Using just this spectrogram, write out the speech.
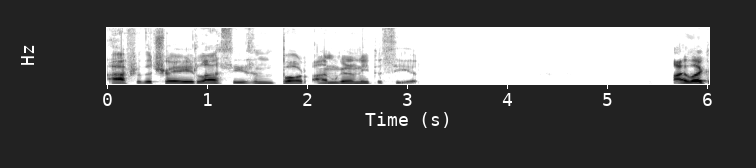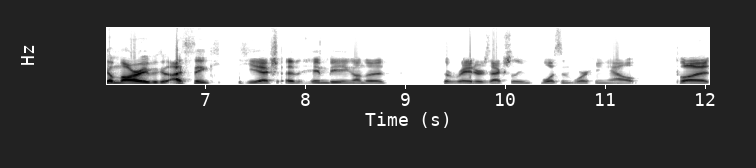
after the trade last season, but I'm gonna need to see it. I like Amari because I think he actually uh, him being on the the Raiders actually wasn't working out. But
